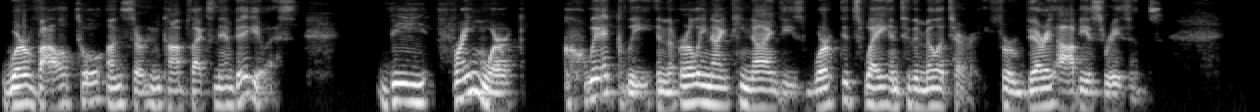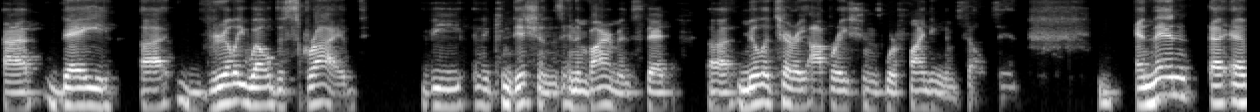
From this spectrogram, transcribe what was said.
were volatile, uncertain, complex, and ambiguous. The framework quickly in the early 1990s worked its way into the military for very obvious reasons. Uh, they uh, really well described the, the, conditions and environments that uh, military operations were finding themselves in. And then uh, uh,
